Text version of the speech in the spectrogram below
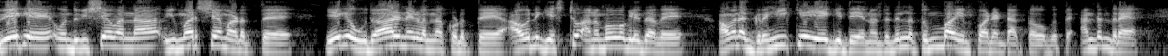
ಹೇಗೆ ಒಂದು ವಿಷಯವನ್ನ ವಿಮರ್ಶೆ ಮಾಡುತ್ತೆ, ಹೇಗೆ ಉದಾಹರಣೆಗಳನ್ನ ಕೊಡುತ್ತೆ, ಅವನಿಗೆ ಎಷ್ಟು ಅನುಭವಗಳಿದಾವೆ, ಅವನ ಗ್ರಹಿಕೆ ಹೇಗಿದೆ ಅನ್ನೋದೆಲ್ಲ ತುಂಬಾ ಇಂಪಾರ್ಟೆಂಟ್ ಆಗ್ತಾ ಹೋಗುತ್ತೆ. ಅಂತಂದ್ರೆ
